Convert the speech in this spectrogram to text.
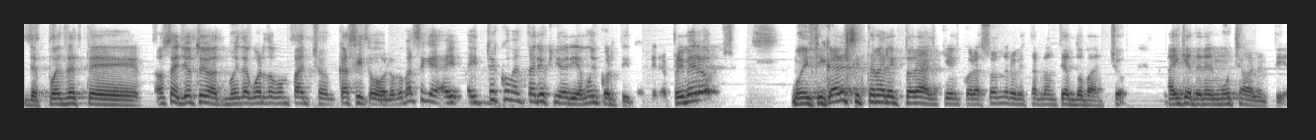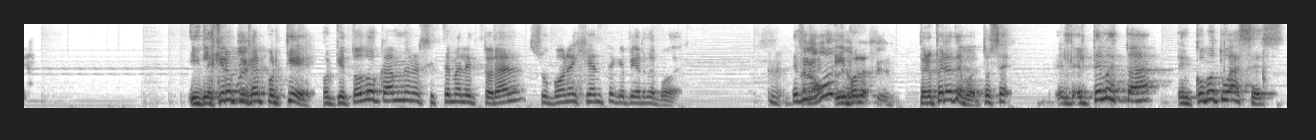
después de este. O sea, yo estoy muy de acuerdo con Pancho en casi todo. Lo que pasa es que hay, tres comentarios que yo haría muy cortitos. Mira, primero, modificar el sistema electoral, que es el corazón de lo que está planteando Pancho, hay que tener mucha valentía. Y les quiero explicar por qué. Porque todo cambio en el sistema electoral supone gente que pierde poder. ¿Te Pero Y lo- pero espérate, pues, entonces, el, el tema está en cómo tú haces,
